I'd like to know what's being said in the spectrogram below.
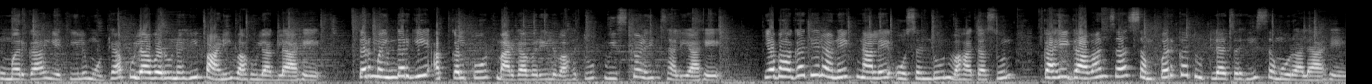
उमरगा येथील मोठ्या पुलावरूनही पाणी वाहू लागलं आहे. तर मैंदर्गी अक्कलकोट मार्गावरील वाहतूक विस्कळीत झाली आहे. या भागातील अनेक नाले ओसंडून वाहत असून काही गावांचा संपर्क तुटल्याचंही समोर आलं आहे.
